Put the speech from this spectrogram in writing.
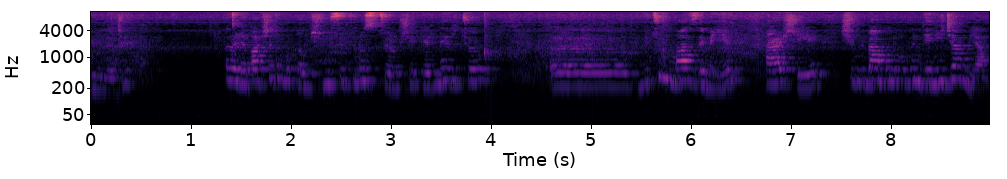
güllacı. Öyle başladım bakalım. Şimdi sütünü ısıtıyorum, şekerini eritiyorum. Ee, bütün malzemeyi, her şeyi. Şimdi ben bunu bugün deneyeceğim ya.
